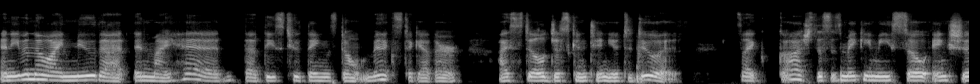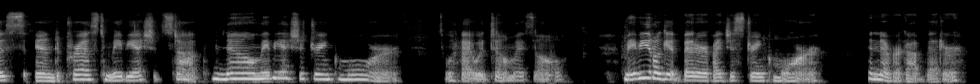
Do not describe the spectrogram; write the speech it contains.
And even though I knew that in my head that these two things don't mix together, I still just continued to do it. It's like, gosh, this is making me so anxious and depressed. Maybe I should stop. No, maybe I should drink more. That's what I would tell myself. Maybe it'll get better if I just drink more. It never got better.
